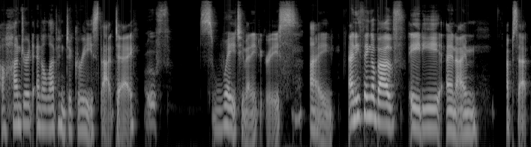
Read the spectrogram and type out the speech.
111 degrees that day. Oof. It's way too many degrees. I anything above 80 and I'm upset.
